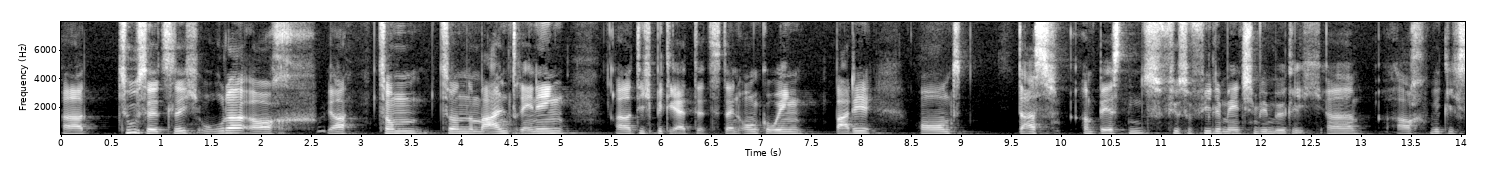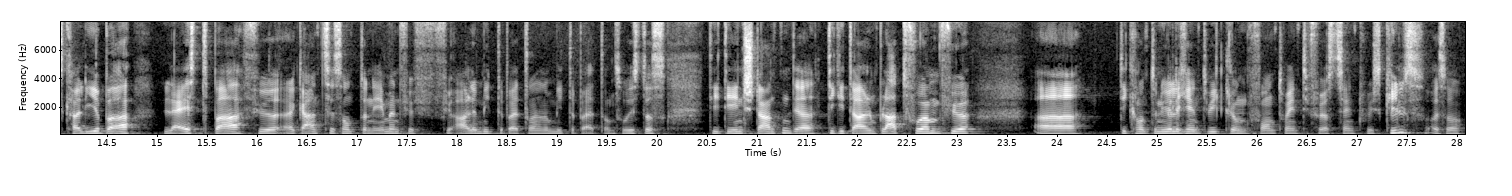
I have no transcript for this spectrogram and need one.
äh, zusätzlich oder auch ja, zum, zum normalen Training äh, dich begleitet, dein ongoing Body und das am besten für so viele Menschen wie möglich. Äh, auch wirklich skalierbar, leistbar für ein ganzes Unternehmen, für, für alle Mitarbeiterinnen und Mitarbeiter. Und so ist das die Idee entstanden der digitalen Plattform für äh, die kontinuierliche Entwicklung von 21st Century Skills, also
